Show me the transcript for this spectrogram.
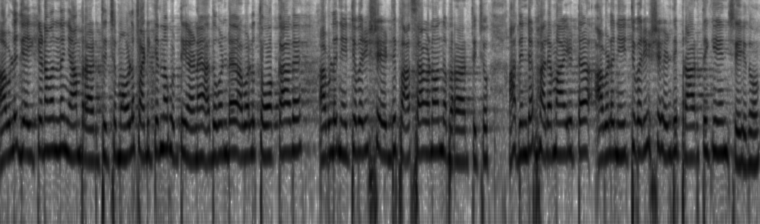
അവൾ ജയിക്കണമെന്ന് ഞാൻ പ്രാർത്ഥിച്ചു. മോൾ പഠിക്കുന്ന കുട്ടിയാണ്. അതുകൊണ്ട് അവൾ തോക്കാതെ അവൾ നീറ്റ് പരീക്ഷ എഴുതി പാസ്സാകണമെന്ന് പ്രാർത്ഥിച്ചു. അതിന്റെ ഫലമായിട്ട് അവൾ നീറ്റ് പരീക്ഷ എഴുതി പ്രാർത്ഥിക്കുകയും ചെയ്തു.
